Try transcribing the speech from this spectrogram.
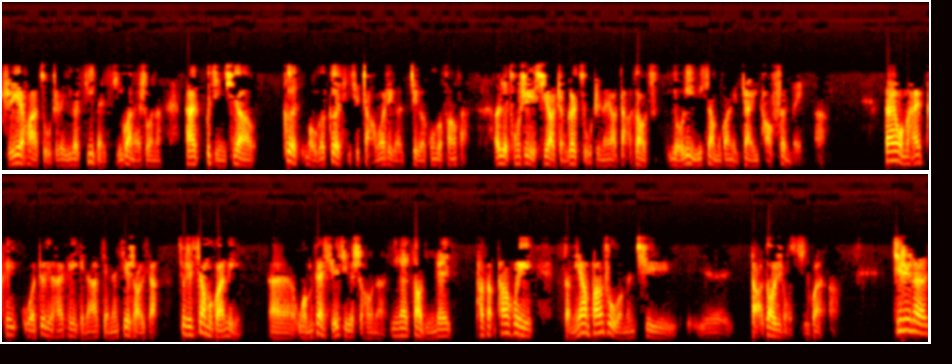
职业化组织的一个基本习惯来说呢，它不仅需要个某个个体去掌握这个这个工作方法，而且同时也需要整个组织呢要打造有利于项目管理这样一套氛围啊。当然，我们还可以，我这里还可以给大家简单介绍一下。就是项目管理，呃，我们在学习的时候呢，应该到底应该，它它它会怎么样帮助我们去呃打造这种习惯啊？其实呢，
